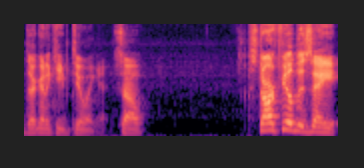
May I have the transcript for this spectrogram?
they're gonna keep doing it. So, Starfield is a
